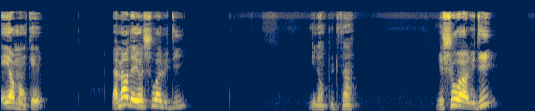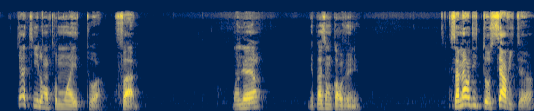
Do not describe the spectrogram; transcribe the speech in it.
ayant manqué, la mère de Yoshua lui dit, ils n'ont plus de vin. Yoshua lui dit, qu'y a-t-il entre moi et toi, femme? Mon heure n'est pas encore venue. Sa mère dit au serviteur,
